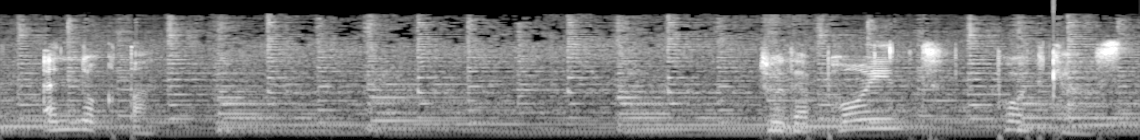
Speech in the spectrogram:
النقطة. To the point podcast.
